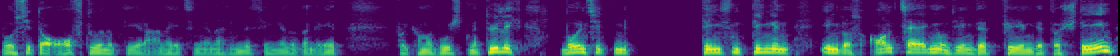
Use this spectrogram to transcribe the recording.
wo sie da auftun, ob die Iraner jetzt in einer Hymne singen oder nicht, vollkommen wurscht. Natürlich wollen sie mit diesen Dingen irgendwas anzeigen und für irgendetwas stehen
